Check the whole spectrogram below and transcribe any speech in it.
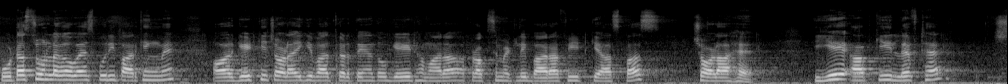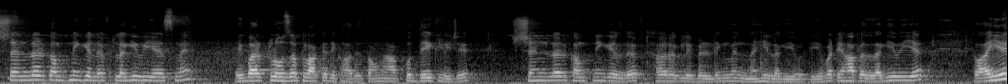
कोटा स्टोन लगा हुआ है इस पूरी पार्किंग में। और गेट की चौड़ाई की बात करते हैं तो गेट हमारा अप्रॉक्सीमेटली 12 फीट के आसपास चौड़ा है। ये आपकी लिफ्ट है। शेंडलर कंपनी की लिफ्ट लगी हुई है इसमें। एक बार क्लोजअप ला के दिखा देता हूँ, मैं आपको देख लीजिए। शेंडलर कंपनी के लिफ्ट हर अगली बिल्डिंग में नहीं लगी होती है बट यहाँ पर लगी हुई है। तो आइए,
